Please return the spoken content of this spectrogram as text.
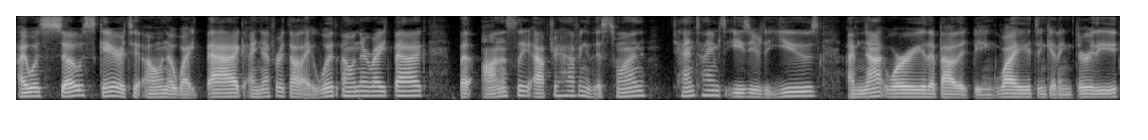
I was so scared to own a white bag. I never thought I would own a white bag, but honestly, after having this one, 10 times easier to use. I'm not worried about it being white and getting dirty,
